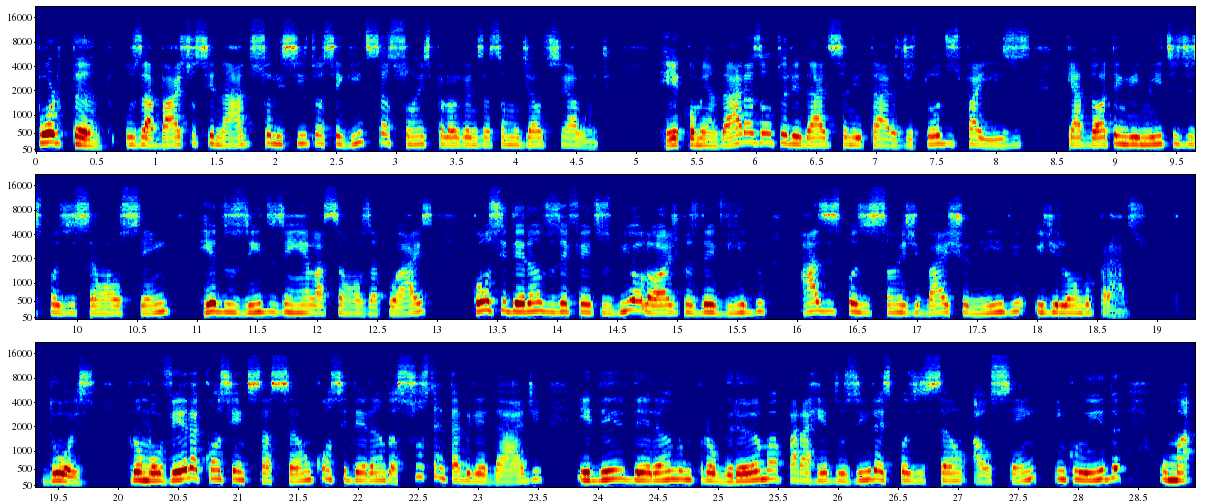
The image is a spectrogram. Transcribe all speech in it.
Portanto, os abaixo assinados solicitam as seguintes ações pela Organização Mundial de Saúde: recomendar às autoridades sanitárias de todos os países que adotem limites de exposição ao SEM reduzidos em relação aos atuais, considerando os efeitos biológicos devido às exposições de baixo nível e de longo prazo. 2. Promover a conscientização, considerando a sustentabilidade e liderando um programa para reduzir a exposição ao SEM, incluída uma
